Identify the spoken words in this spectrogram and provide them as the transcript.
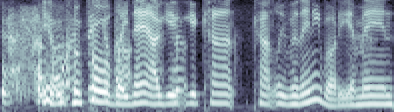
yeah, well, probably now you, know, you can't can't live with anybody, a man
